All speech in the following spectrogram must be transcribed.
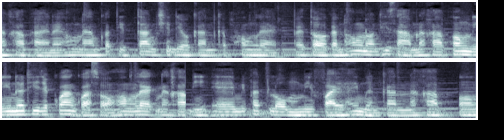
นะครับภายในห้องน้ำก็ติดตั้งเช่นเดียวกันกับห้องแรก ไปต่อกันห้องนอนที่3นะครับห้องนี้เนื้อที่จะกว้างกว่า 2 ห้องแรกนะครับมีแอร์มีพัดลมมีไฟให้เหมือนกันนะครับห้อง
